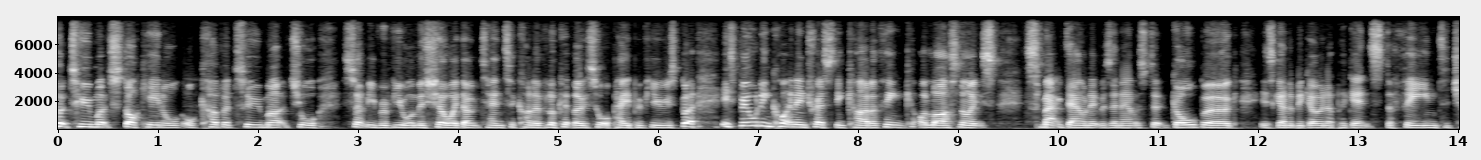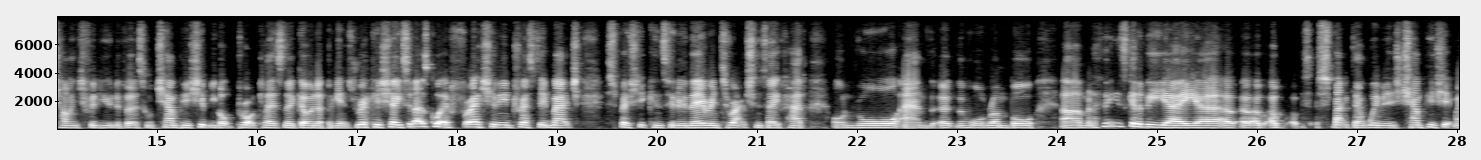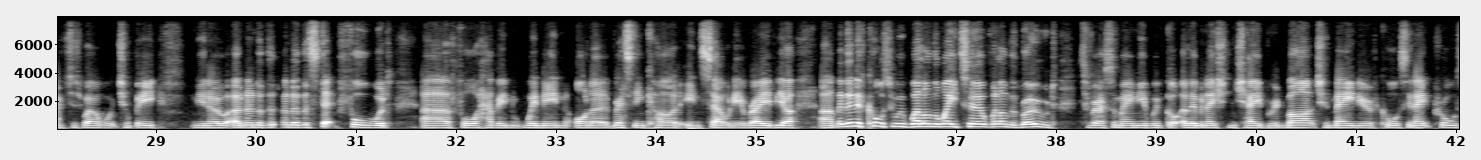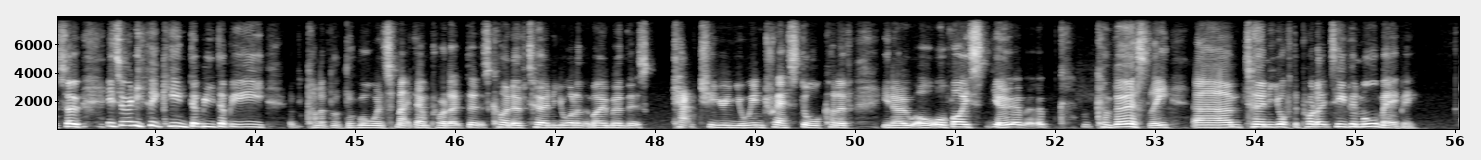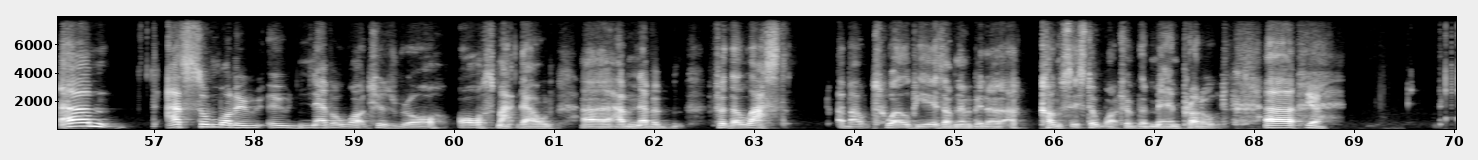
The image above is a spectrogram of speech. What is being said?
put too much stock in or, or cover too much or certainly review on the show. I don't tend to kind of look at those sort of pay per views, but it's building quite an interesting card. I think on last night's SmackDown, it was announced that Goldberg is going to be going up against The Fiend to challenge for the Universal Championship. You got Brock Lesnar going up against Ricochet, so that's quite a fresh and interesting match, especially considering their interactions they've had on Raw and at the Royal Rumble. Um, and I think it's going to be a, uh, a, a, a, SmackDown Women's Championship match as well, which will be, you know, another another step forward uh, for having women on a wrestling card in Saudi Arabia. Um, and then, of course, we're well on the way to well on the road to WrestleMania. We've got Elimination Chamber in March and Mania, of course, in April. So, is there anything in WWE, kind of the Raw and SmackDown product, that's kind of turning you on at the moment? That's capturing your interest, or kind of, you know, or, or vice, you know, conversely, um, turning you off the product even more, maybe? Um, as someone who, who never watches Raw or SmackDown, uh, I've never, for the last about 12 years, I've never been a, a consistent watcher of the main product. Uh, yeah.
